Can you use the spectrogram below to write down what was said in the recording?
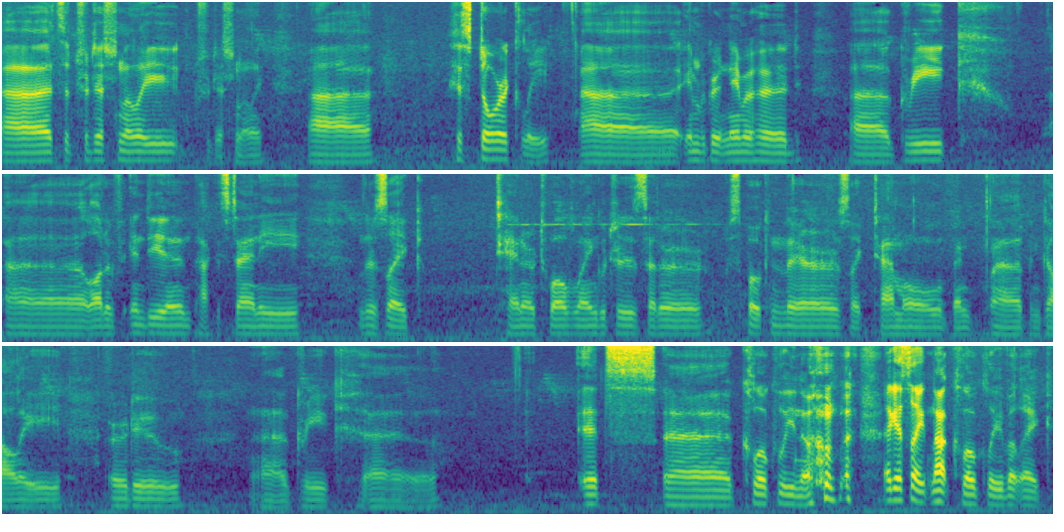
Uh, it's a traditionally, traditionally, uh, historically, uh, immigrant neighborhood, uh, Greek, uh, a lot of Indian, Pakistani. There's like 10 or 12 languages that are spoken there. It's like Tamil, ben- uh, Bengali, Urdu, uh, Greek. Uh, it's uh, colloquially known, I guess, like not colloquially, but like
